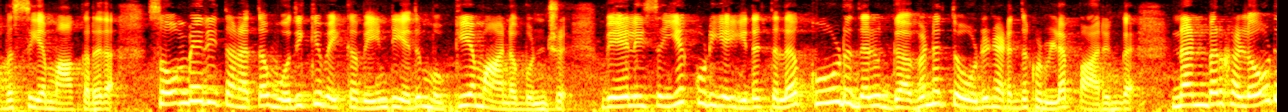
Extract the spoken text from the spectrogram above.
அவசியமாகிறது. சோம்பேறித்தனத்தை ஒதுக்கி வைக்க வேண்டியது முக்கியமான ஒன்று. வேலை செய்யக்கூடிய இடத்தில் காலகட்டத்தில் கூடுதல் கவனத்தோடு நடந்து கொள்ள பாருங்க. நண்பர்களோடு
